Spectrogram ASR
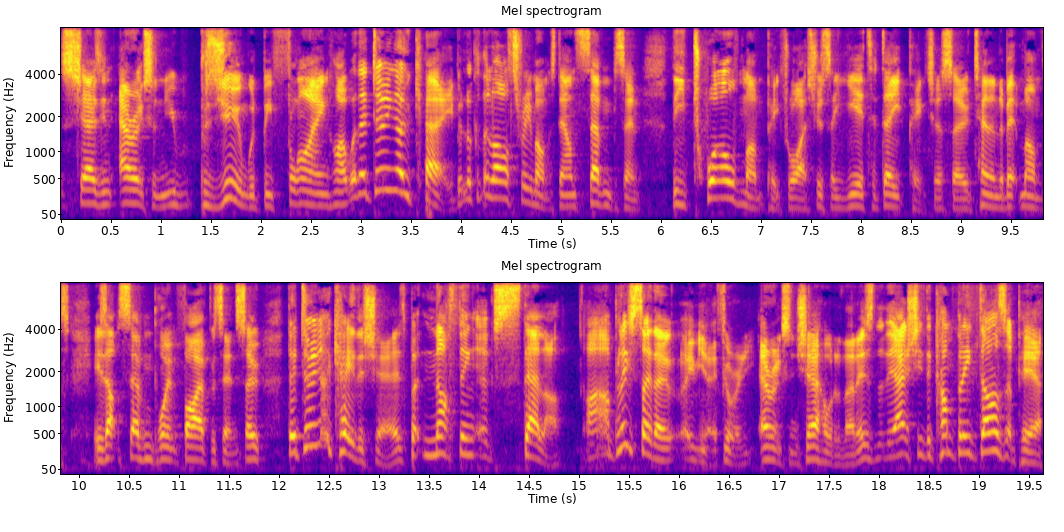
shares in Ericsson, you presume, would be flying high. Well, they're doing okay, but look at the last three months, down 7%. The 12 month picture, or I should say year to date picture, so 10 and a bit months, is up 7.5%. So they're doing okay, the shares, but nothing stellar. I'm pleased to say, though, you know, if you're an Ericsson shareholder, that is, that the, actually the company does appear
